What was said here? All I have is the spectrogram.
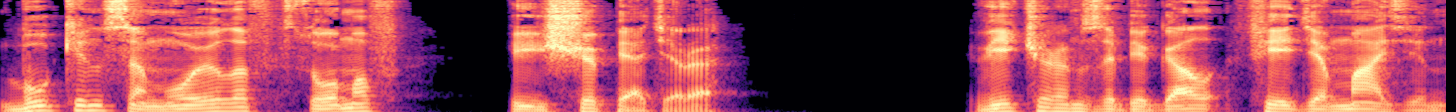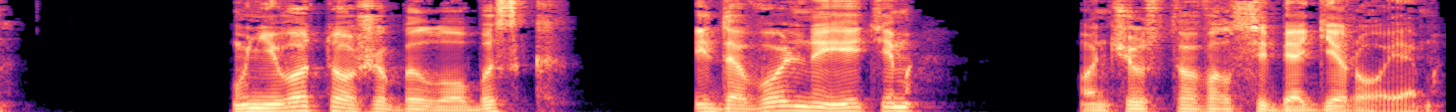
Букин, Самойлов, Сомов и еще пятеро. Вечером забегал Федя Мазин. У него тоже был обыск, и, довольный этим, он чувствовал себя героем.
